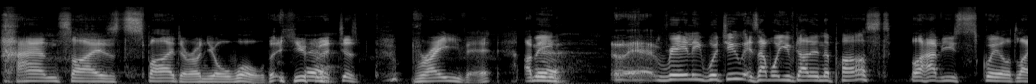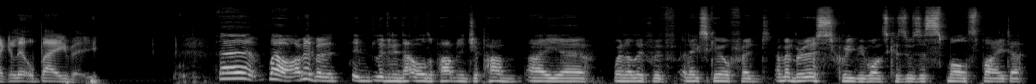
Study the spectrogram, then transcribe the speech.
hand-sized spider on your wall, that you Yeah. would just brave it. I mean, uh, really, would you? Is that what you've done in the past, or have you squealed like a little baby? Uh, well, I remember in, living in that old apartment in Japan. I uh, when I lived with an ex girlfriend, I remember her screaming once because there was a small spider,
